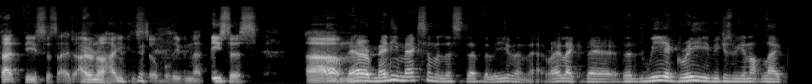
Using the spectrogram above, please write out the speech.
that thesis. I, I don't know how you can still believe in that thesis. Oh, um, oh, there are many maximalists that believe in that, right? Like the we agree because we are not like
